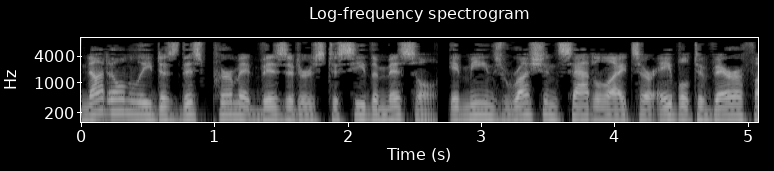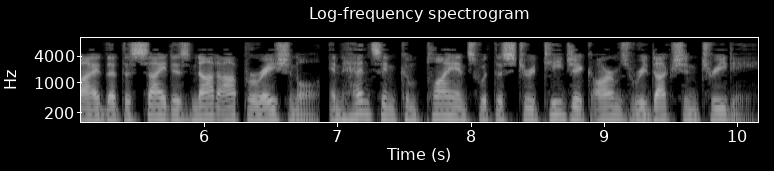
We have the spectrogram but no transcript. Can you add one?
Not only does this permit visitors to see the missile, it means Russian satellites are able to verify that the site is not operational, and hence in compliance with the Strategic Arms Reduction Treaty.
